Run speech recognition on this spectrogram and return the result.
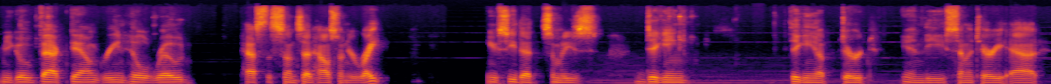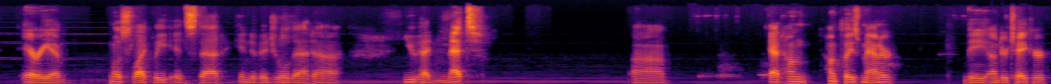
You go back down Green Hill Road, past the Sunset House on your right. You see that somebody's digging, digging up dirt in the cemetery at area. Most likely, it's that individual that uh, you had met uh, at Hunk- Hunclay's Manor, the Undertaker.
